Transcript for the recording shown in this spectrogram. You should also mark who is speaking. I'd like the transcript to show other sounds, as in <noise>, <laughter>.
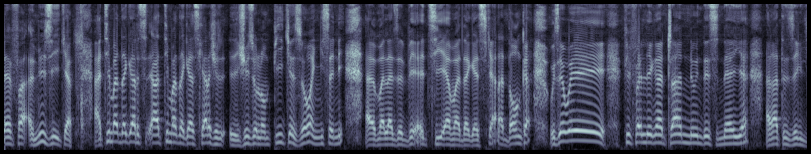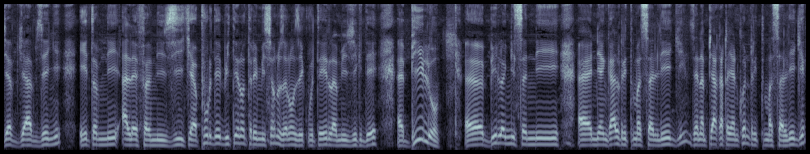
Speaker 1: Alpha Musique. Ati Madagascar, Jeux Olympiques, zo agnisani malazabe aty à Madagascar. Donc, vous avez fifaligna trano no indesinay agnatin'izegny jiabyjiaby zegny eto amin'ny Alpha Musique. Pour débuter notre émission, nous allons écouter la musique de Bilo. Euh, Bilo agnisany euh, euh, niangaly rythme salegy, zay nampiakatra ihany koa ny rythme salegy.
